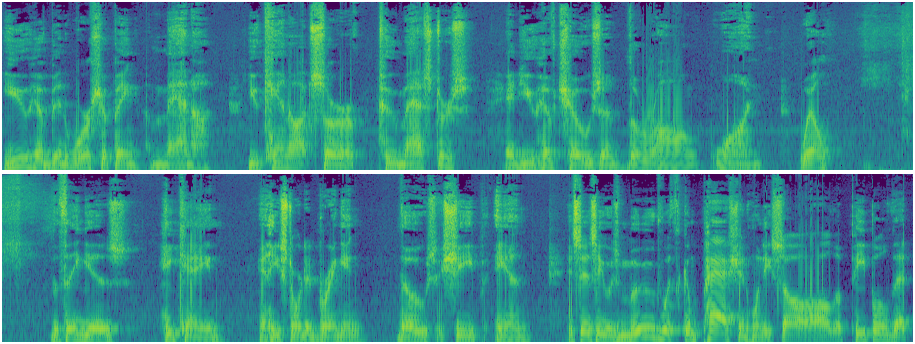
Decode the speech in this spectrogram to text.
You have been worshiping mammon. You cannot serve two masters and you have chosen the wrong one. Well, the thing is, He came and he started bringing those sheep in. It says he was moved with compassion when he saw all the people that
